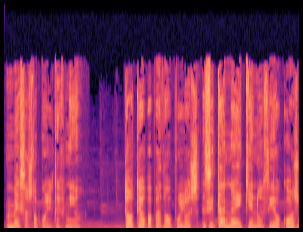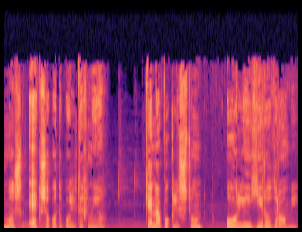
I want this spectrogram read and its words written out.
μέσα στο Πολυτεχνείο. Τότε ο Παπαδόπουλος ζητά να εκενωθεί ο κόσμος έξω από το Πολυτεχνείο και να αποκλειστούν όλοι οι γύρω δρόμοι.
